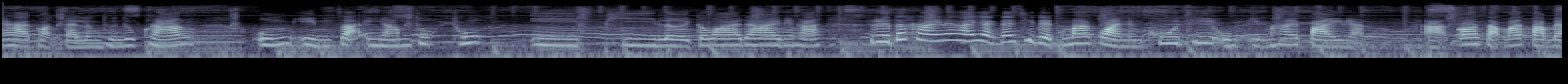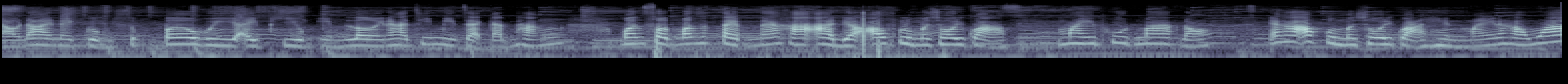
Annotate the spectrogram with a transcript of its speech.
นะคะ ก่อนการลงทุนทุกครั้ง อุ้มอิมจะย้ำทุกๆ EP เลยก็ว่าได้นะคะ หรือถ้าใครนะคะอยากได้ทีเด็ดมากกว่าหนึ่งคู่ที่อุ้มอิมให้ไปเนี่ย อะก็สามารถตามไปเอาได้ในกลุ่ม Super VIP อิ่มอิมเลยนะคะ ที่มีแจกกันทั้งบอลสดบอลสเต็ปนะคะอะเดี๋ยวเอากลุ่มมาโชว์ดีกว่า ไม่พูดมากเนาะนะคะเอากลุ่มมาโชว์ดีกว่าเห็นไหมนะคะว่า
